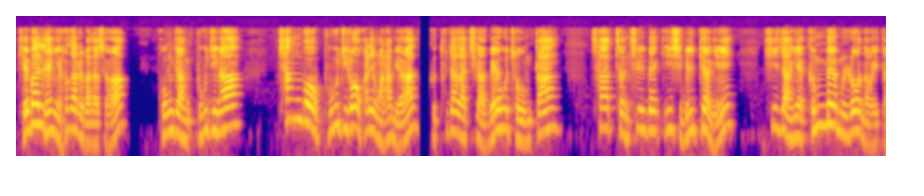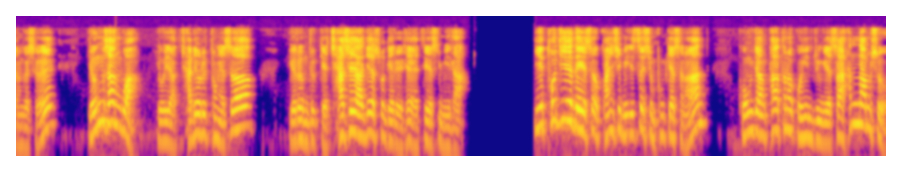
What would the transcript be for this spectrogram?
개발행위 허가를 받아서 공장 부지나 창고 부지로 활용을 하면 그 투자 가치가 매우 좋은 땅 4,721평이 시장에 급매물로 나와 있다는 것을 영상과 요약 자료를 통해서 여러분들께 자세하게 소개를 해 드렸습니다. 이 토지에 대해서 관심이 있으신 분께서는 공장 파트너 공인중개사 한남수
